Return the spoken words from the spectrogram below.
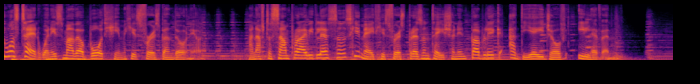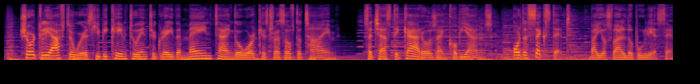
He was 10 when his mother bought him his first bandoneon. And after some private lessons, he made his first presentation in public at the age of 11. Shortly afterwards, he became to integrate the main tango orchestras of the time, such as the Caros and Cobians, or the Sextet by Osvaldo Pugliese.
